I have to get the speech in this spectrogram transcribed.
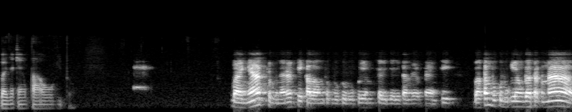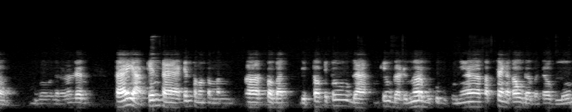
banyak yang tahu gitu. Banyak sebenarnya sih kalau untuk buku-buku yang bisa dijadikan referensi. Bahkan buku-buku yang udah terkenal. Dan saya yakin, saya yakin teman-teman eh, sobat Deep Talk itu udah mungkin udah dengar buku-bukunya, tapi saya nggak tahu udah baca belum.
